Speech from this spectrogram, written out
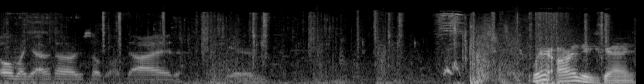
Oh my god, I thought I just about died again. Where are these guys?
